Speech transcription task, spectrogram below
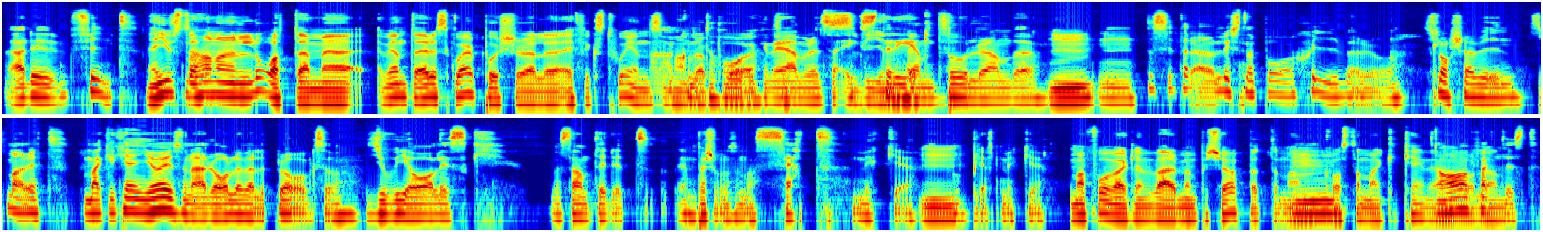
Ja, det är fint. Nej just det, han har en låt där med, jag vet inte, är det Square Pusher eller FX Twin som jag han kommer drar inte på? ihåg vilken det är, men det är så extremt bullrande. Mm. Mm. Så sitter där och lyssnar på skivor och sloshar vin. Smarrigt. Michael Caine gör ju sådana här roller väldigt bra också. Jovialisk, men samtidigt en person som har sett mycket, Mm. upplevt mycket. Man får verkligen värmen på köpet om man Mm. kostar Michael Caine i den här Ja, rollen. faktiskt.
